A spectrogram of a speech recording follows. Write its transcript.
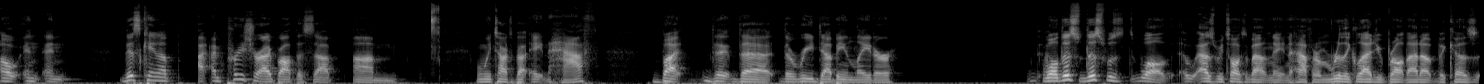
Oh, and and this came up. I, I'm pretty sure I brought this up um, when we talked about eight and a half, but the the the redubbing later. Well, this this was well as we talked about in eight and a half, and I'm really glad you brought that up because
